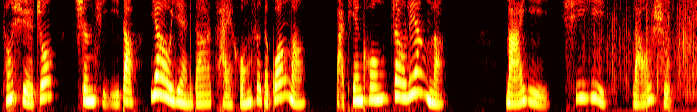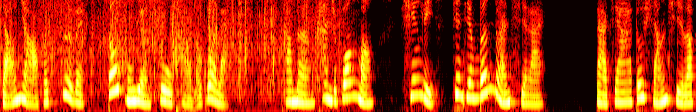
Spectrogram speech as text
从雪中升起一道耀眼的彩虹色的光芒，把天空照亮了。蚂蚁、蜥蜴、老鼠、小鸟和刺猬都从远处跑了过来，它们看着光芒，心里渐渐温暖起来。大家都想起了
